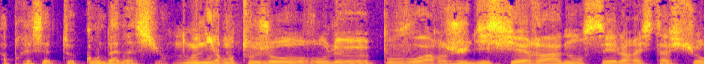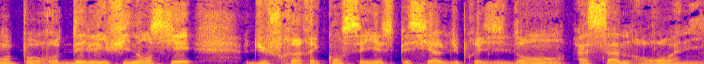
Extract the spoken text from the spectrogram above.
après cette condamnation. En Iran toujours où le pouvoir judiciaire a annoncé l'arrestation pour délit financier du frère et conseiller spécial du président Hassan Rouhani.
